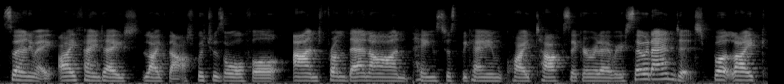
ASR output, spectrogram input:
So anyway, I found out like that, which was awful. And from then on, things just became quite toxic or whatever. So it ended. But like,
